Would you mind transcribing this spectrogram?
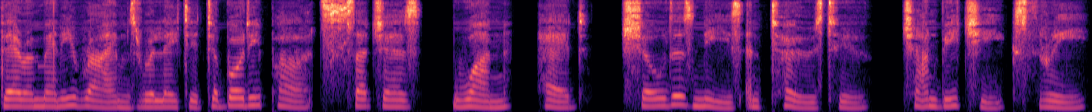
There are many rhymes related to body parts such as 1. Head, shoulders knees and toes 2. Chubby cheeks 3.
